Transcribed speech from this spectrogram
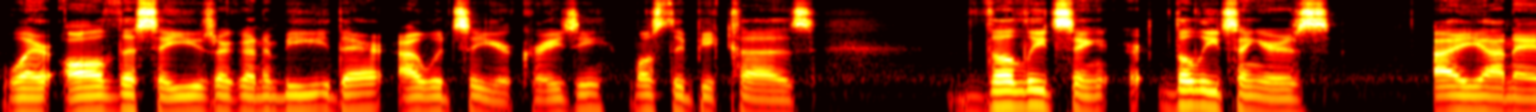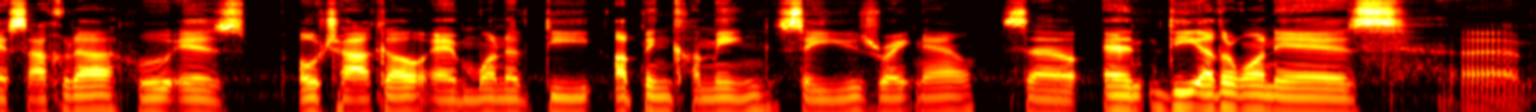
where all the seiyus are going to be there, I would say you're crazy. Mostly because the lead singer, the lead singer is Ayane Sakura, who is Ochako and one of the up and coming seiyus right now. So, and the other one is. Um,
